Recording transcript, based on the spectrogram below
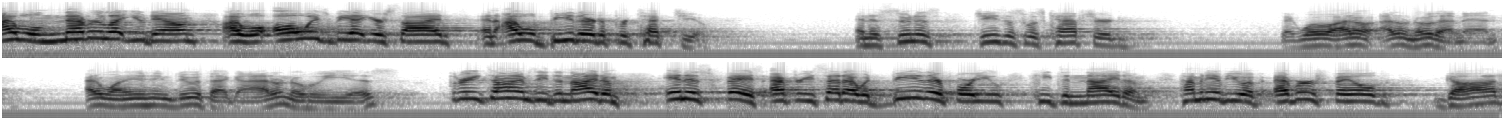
I will never let you down. I will always be at your side, and I will be there to protect you. And as soon as Jesus was captured, like, whoa, I don't, I don't know that man. I don't want anything to do with that guy. I don't know who he is. Three times he denied him in his face. After he said, I would be there for you, he denied him. How many of you have ever failed God?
